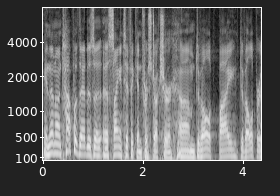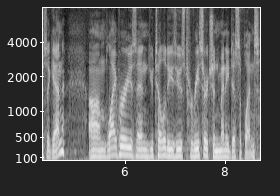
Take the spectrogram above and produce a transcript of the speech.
And then on top of that is a, a scientific infrastructure um, developed by developers again, um, libraries and utilities used for research in many disciplines.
